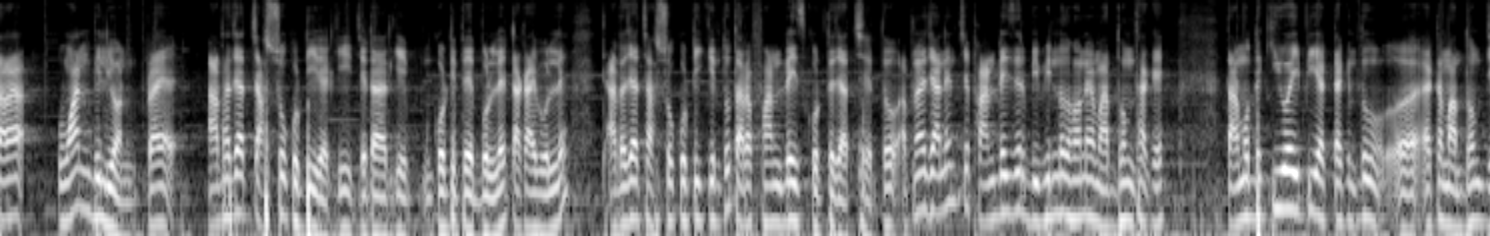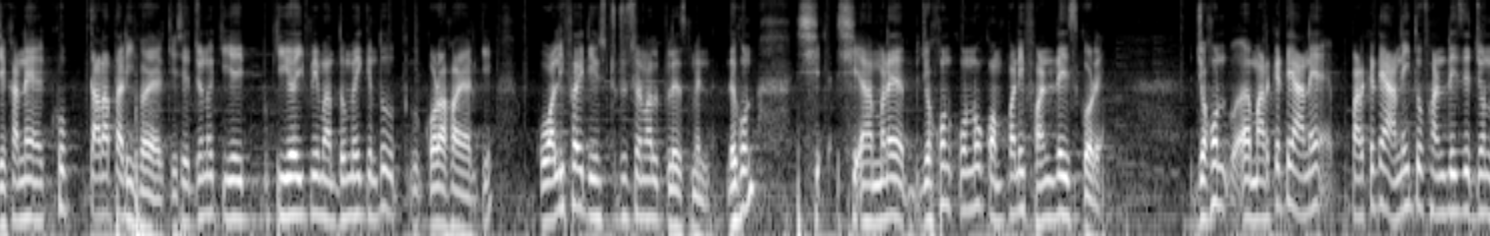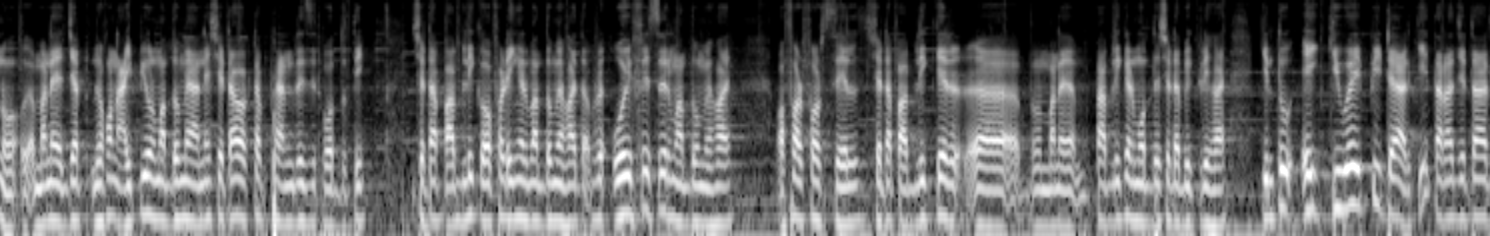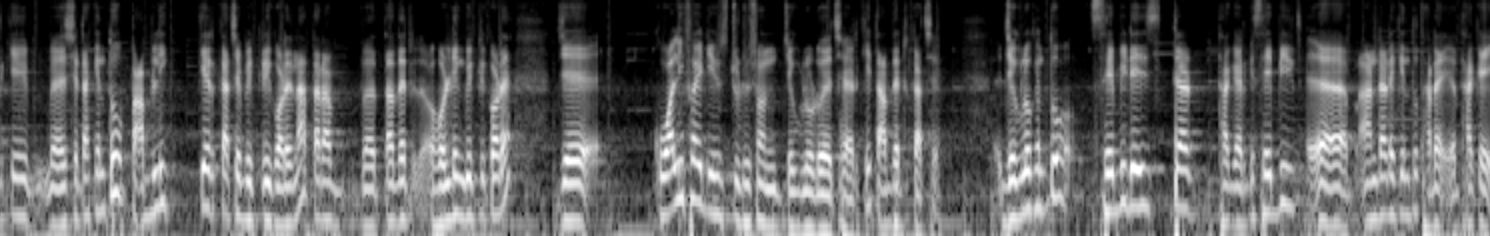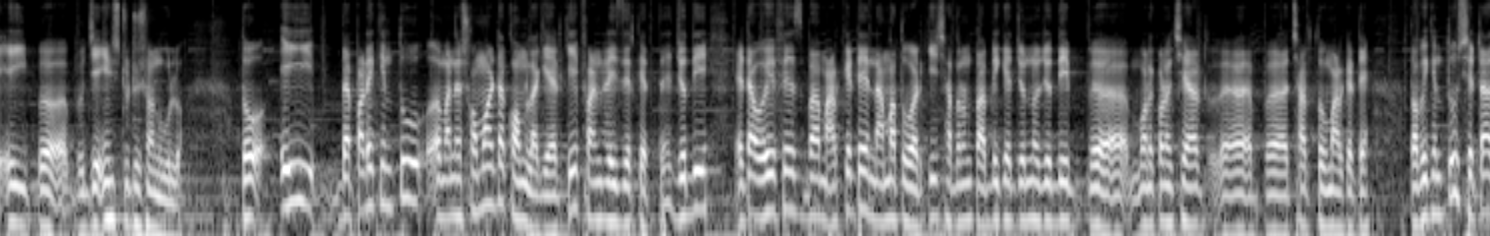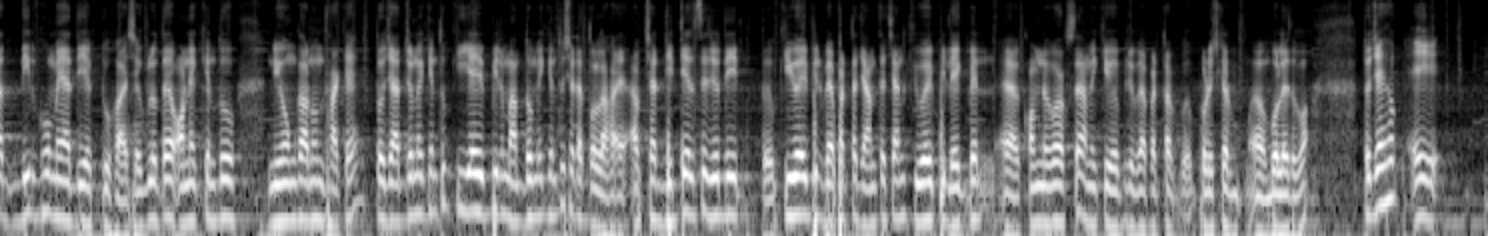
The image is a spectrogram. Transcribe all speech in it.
তারা ওয়ান বিলিয়ন প্রায় আট হাজার চারশো কোটি আর কি, যেটা আর কি কোটিতে বললে, টাকায় বললে, আট হাজার চারশো কোটি কিন্তু তারা ফান্ড রেইজ করতে যাচ্ছে। তো আপনারা জানেন যে ফান্ড রেইজের বিভিন্ন ধরনের মাধ্যম থাকে। তার মধ্যে কিউআইপি একটা কিন্তু একটা মাধ্যম যেখানে খুব তাড়াতাড়ি হয় আর কি। সেজন্য কিআই কিউআইপি মাধ্যমেই কিন্তু করা হয় আর কি। কোয়ালিফাইড ইনস্টিটিউশনাল প্লেসমেন্ট দেখুন মানে যখন কোনো কোম্পানি ফান্ড রেইজ করে, যখন মার্কেটে আনে মার্কেটে আনেই তো ফান্ড রেইজের জন্য মানে যখন আইপিওর মাধ্যমে আনে, সেটাও একটা ফান্ড রেইজের পদ্ধতি। সেটা পাবলিক অফারিংয়ের মাধ্যমে হয়, তারপরে ওএফএসের মাধ্যমে হয়। অফার ফর সেল, সেটা পাবলিকের মানে পাবলিকের মধ্যে সেটা বিক্রি হয়। কিন্তু এই কিউআইপিটা আর কি, তারা যেটা আর কি সেটা কিন্তু পাবলিকের কাছে বিক্রি করে না, তারা তাদের হোল্ডিং বিক্রি করে যে কোয়ালিফাইড ইনস্টিটিউশন যেগুলো রয়েছে আর কি, তাদের কাছে। যেগুলো কিন্তু সেবি রেজিস্টার্ড থাকে আর কি সেবির আন্ডারে কিন্তু থাকে এই যে ইনস্টিটিউশনগুলো তো এই ব্যাপারে কিন্তু মানে সময়টা কম লাগে আর কি ফান্ড রেইজের ক্ষেত্রে। যদি এটা ওয়েফএস বা মার্কেটে নামাতো আর কি, সাধারণ পাবলিকের জন্য যদি মনে করেন শেয়ার ছাড়তো মার্কেটে তবে কিন্তু সেটা দীর্ঘমেয়াদী একটু হয়। সেগুলোতে অনেক কিন্তু নিয়মকানুন থাকে। তো যার জন্য কিন্তু কিউআইপির মাধ্যমে কিন্তু সেটা তোলা হয়। আচ্ছা ডিটেলসে যদি কিউআইপির ব্যাপারটা জানতে চান কিউআইপি লিখবেন কমেন্ট বক্সে আমি কিউআইপির ব্যাপারটা পরিষ্কার বলে দেবো। তো যাই হোক, এই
